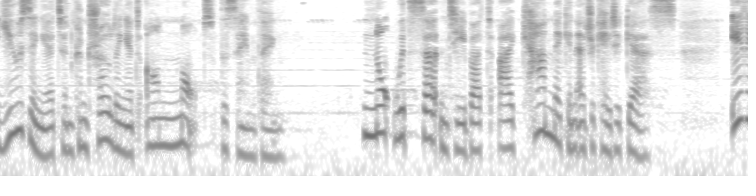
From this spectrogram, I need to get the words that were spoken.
using it and controlling it are not the same thing. Not with certainty, but I can make an educated guess. If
